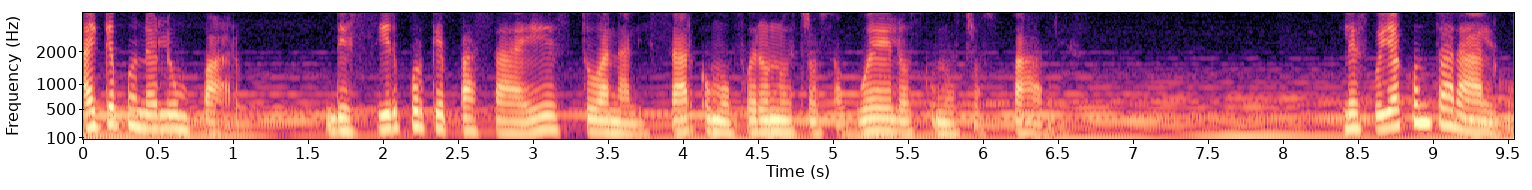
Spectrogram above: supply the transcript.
hay que ponerle un paro, decir por qué pasa esto, analizar cómo fueron nuestros abuelos con nuestros padres. Les voy a contar algo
